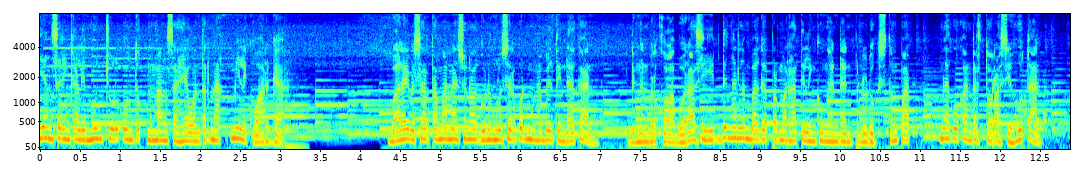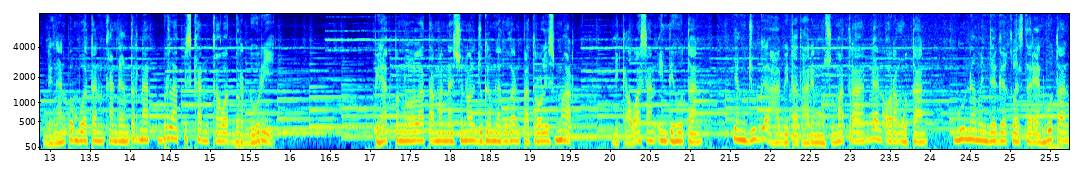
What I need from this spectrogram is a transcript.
yang sering kali muncul untuk memangsa hewan ternak milik warga. Balai Besar Taman Nasional Gunung Luser pun mengambil tindakan dengan berkolaborasi dengan lembaga pemerhati lingkungan dan penduduk setempat melakukan restorasi hutan dengan pembuatan kandang ternak berlapiskan kawat berduri. Pihak pengelola Taman Nasional juga melakukan patroli smart di kawasan inti hutan yang juga habitat harimau Sumatera dan orang utan guna menjaga kelestarian hutan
